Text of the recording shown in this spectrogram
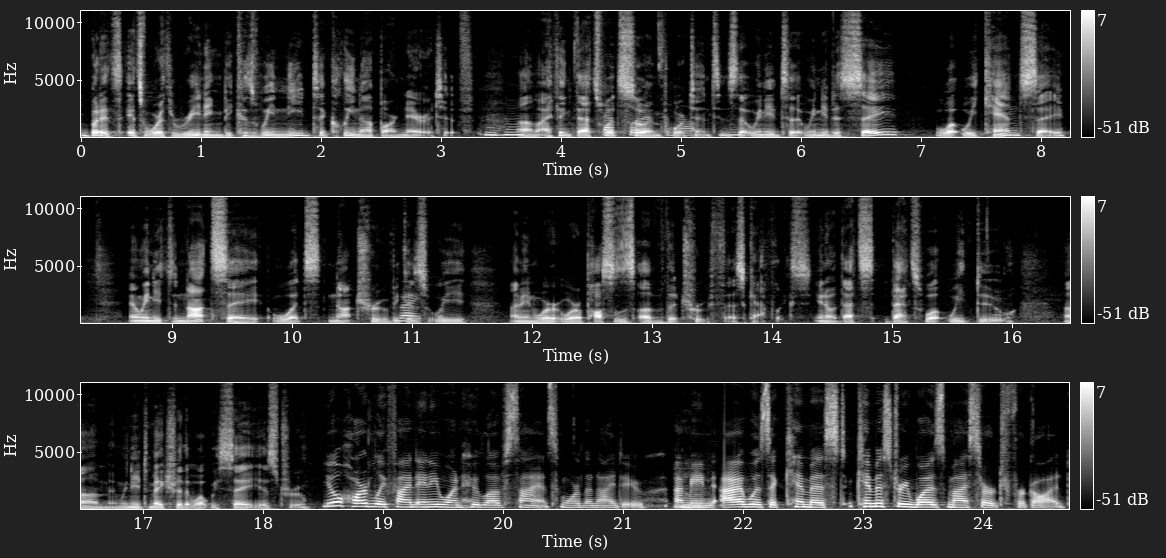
but it's it's worth reading because we need to clean up our narrative. Mm-hmm. Um, I think that's, that's what's what so important about. is mm-hmm. that we need to we need to say what we can say, and we need to not say what's not true because Right. we, I mean, we're, we're apostles of the truth as Catholics. You know, that's that's what we do, um, and we need to make sure that what we say is true. You'll hardly find anyone who loves science more than I do. I mean, I was a chemist. Chemistry was my search for God.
